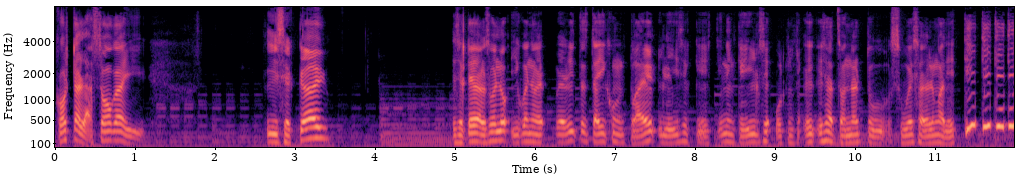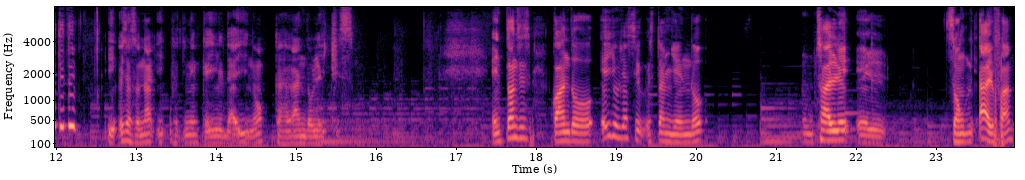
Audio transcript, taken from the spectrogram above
corta la soga y y se cae se queda al suelo y bueno, perrito está ahí junto a él y le dice que tienen que irse porque empieza a sonar tu, su esa lengua de ti, ti, ti, ti, ti, y empieza a sonar y se tienen que ir de ahí, ¿no? Cagando leches. Entonces, cuando ellos ya se están yendo, sale el zombie alfa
